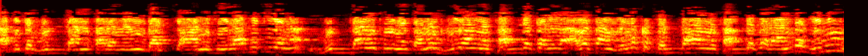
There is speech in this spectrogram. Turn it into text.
අපිට බුද්ධං පරමං ගච්ඡාමි කියලා අපි කියනවා. බුද්ධං කියන තැන බුයන්න ශබ්ද කරලා අවසන් වෙනකොට සද්ධාන්න ශබ්ද කරාන්ද වෙනින්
